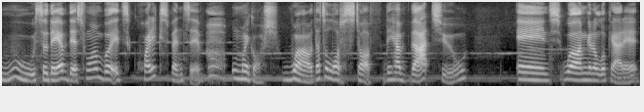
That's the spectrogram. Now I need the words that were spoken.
Ooh, so they have this one, but it's quite expensive. Oh my gosh, wow, that's a lot of stuff. They have that too and well i'm gonna look at it.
